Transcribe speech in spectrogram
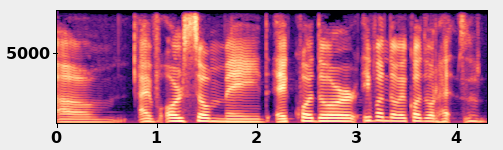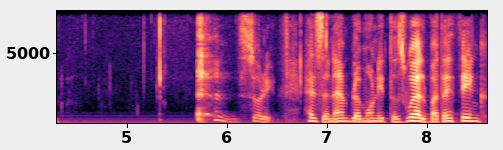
Um, I've also made Ecuador, even though Ecuador has sorry, has an emblem on it as well. But I think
